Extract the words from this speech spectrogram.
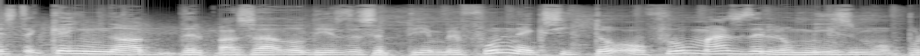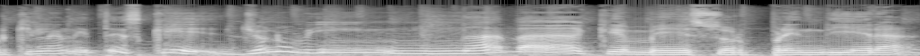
¿este Keynote del pasado 10 de septiembre fue un éxito o fue más de lo mismo? Porque la neta es que yo no vi nada que me sorprendiera.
